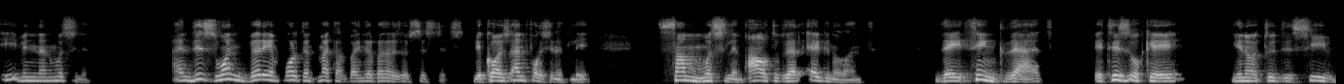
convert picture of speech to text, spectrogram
even non-Muslim. And this one very important matter, my dear brothers and sisters, because unfortunately, some Muslim, out of their ignorance, they think that it is okay, you know, to deceive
